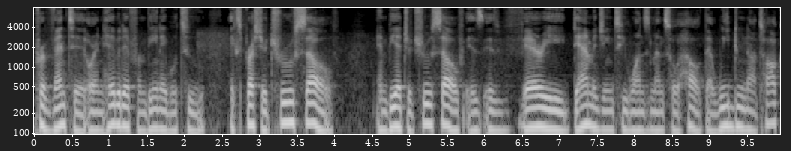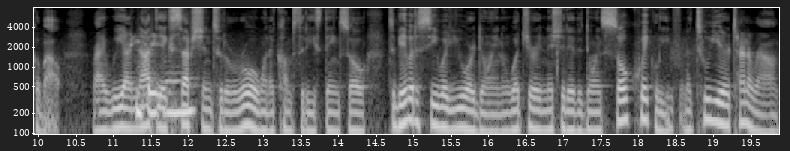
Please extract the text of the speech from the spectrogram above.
prevented or inhibited from being able to express your true self and be at your true self is is very damaging to one's mental health that we do not talk about right? We are not the exception to the rule when it comes to these things. So to be able to see what you are doing and what your initiative is doing so quickly from a two year turnaround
